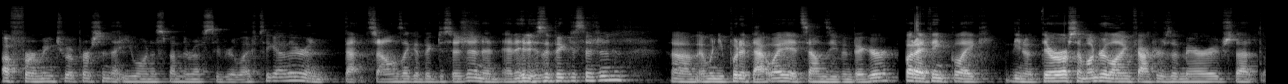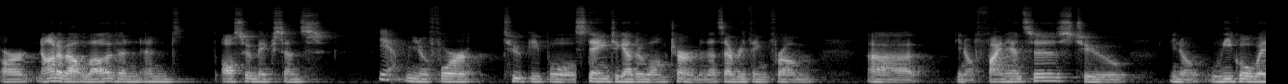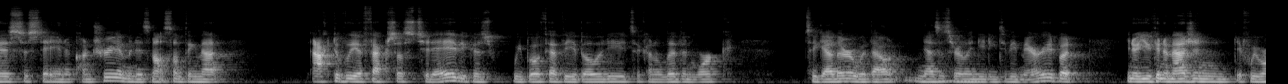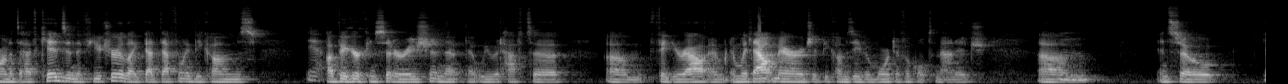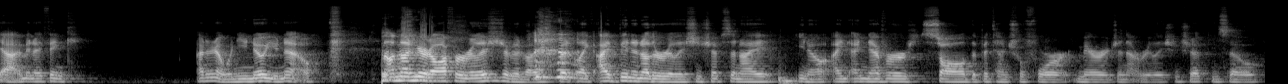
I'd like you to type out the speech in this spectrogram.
affirming to a person that you want to spend the rest of your life together, and that sounds like a big decision, and, and it is a big decision. Um, and when you put it that way, it sounds even bigger. But I think like you know there are some underlying factors of marriage that are not about love and and also make sense. Yeah. You know, for two people staying together long term, and that's everything from uh, you know finances to you know legal ways to stay in a country. I mean, it's not something that actively affects us today because we both have the ability to kind of live and work together without necessarily needing to be married, but you know, you can imagine if we wanted to have kids in the future, like that definitely becomes Yeah. a bigger consideration that, that we would have to um, figure out. And, and without marriage, it becomes even more difficult to manage. Um, And so, yeah, I mean, I think, I don't know, when you know, you know. I'm not here to offer relationship advice, but like I've been in other relationships and I, you know, I, I never saw the potential for marriage in that relationship. And so,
